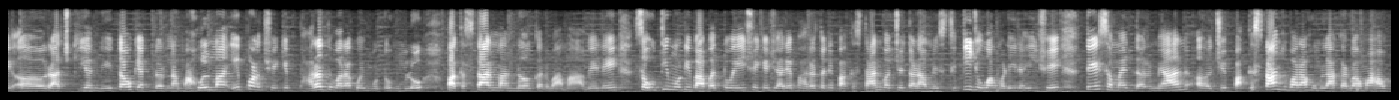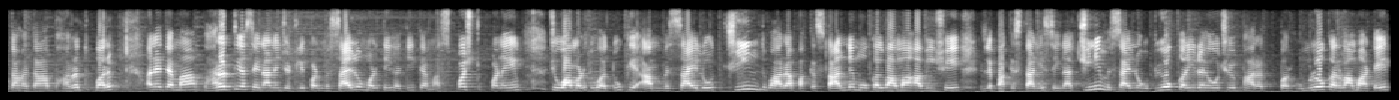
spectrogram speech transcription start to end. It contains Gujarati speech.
રાજકીય નેતાઓ ક્યાંક ડરના માહોલમાં એ પણ છે કે ભારત દ્વારા કોઈ મોટો હુમલો પાકિસ્તાનમાં ન કરવામાં આવે. ને સૌથી મોટી બાબત તો એ છે કે જ્યારે ભારત અને પાકિસ્તાન વચ્ચે તણાવની સ્થિતિ જોવા મળી રહી છે, તે સમય દરમિયાન જે પાકિસ્તાન દ્વારા હુમલા કરવામાં આવતા હતા ભારત પર અને તેમાં ભારતીય સેનાને જેટલી પણ મિસાઇલો મળતી હતી, તેમાં સ્પષ્ટપણે જોવા મળતું હતું કે આ મિસાઇલો ચીન દ્વારા પાકિસ્તાનને મોકલવામાં આવી છે. એટલે પાકિસ્તાની સેના ચીની મિસાઇલનો ઉપયોગ કરી રહ્યો છે. ભારત પર હુમલો કરવા માટે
